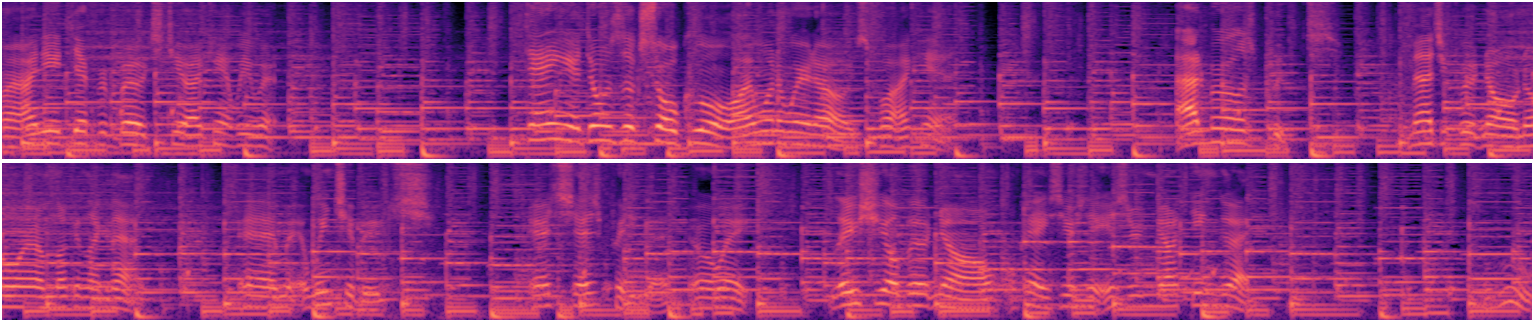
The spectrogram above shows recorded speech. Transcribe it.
Right, I need different boots too. I can't we wear. Dang it, those look so cool. I want to wear those, but I can't. Admiral's boots. Magic boot. No, no I'm looking like that. Um, winter boots. It says pretty good. Oh wait. Glacial boot. No. Okay, seriously, is there nothing good? Ooh.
